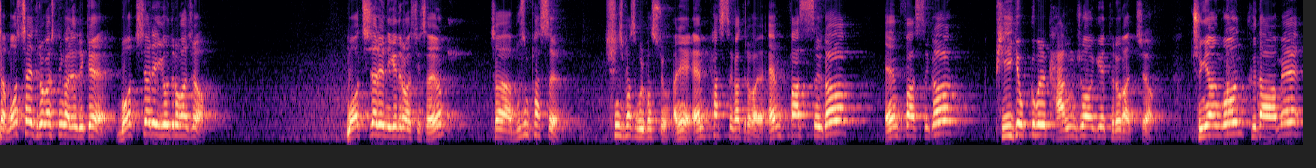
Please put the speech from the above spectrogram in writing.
자, much 자리에 들어갈 수 있는 거 알려드릴게. much 자리에 이거 들어가죠? much 자리에 이게 들어갈 수 있어요? 자, 무슨 파스? 신신 파스, 물 파스 중. 아니, M 파스가 들어가요. M 파스가 M 파스가 비교급을 강조하기 위해 들어갔죠. 중요한 건 그 다음에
